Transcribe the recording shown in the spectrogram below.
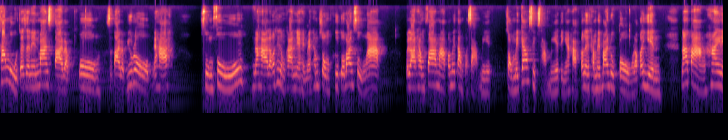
ช่างหมูจะจะเน้นบ้านสไตล์แบบโปร่งสไตล์แบบยุโรปนะคะ สูงสูงนะคะ แล้วก็ที่สำคัญเนี่ยเห็นไหมท่านชม คือตัวบ้านสูงมาก เวลาทำฝ้ามาก็ไม่ต่ำกว่าสามเมตร สองเมตรเก้าสิบสามเมตรอย่างเงี้ยค่ะก็เลยทำให้บ้านดูโปร่งแล้วก็เย็นหน้าต่างให้ใน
